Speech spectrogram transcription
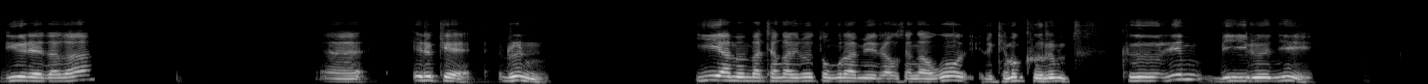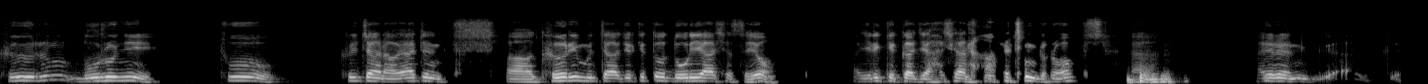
리을에다가 에, 이렇게 른, 이하면 마찬가지로 동그라미라고 생각하고 이렇게 하면 그림, 그림, 미르니, 그름, 무르니 두 글자가 나와요. 하여튼 아, 그림 문자 가지고 이렇게 또 놀이하셨어요. 이렇게까지 하셔나 할 정도로 아, 이런 그-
